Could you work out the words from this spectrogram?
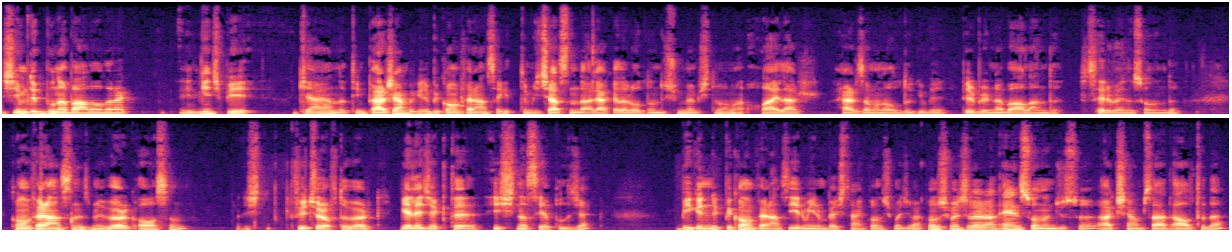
Şimdi buna bağlı olarak ilginç bir hikaye anlatayım. Perşembe günü bir konferansa gittim. Hiç aslında alakadar olduğunu düşünmemiştim ama olaylar her zaman olduğu gibi birbirine bağlandı serüvenin sonunda. Konferansın ismi Work Awesome. İşte Future of the Work. Gelecekte iş nasıl yapılacak? Bir günlük bir konferans. 20-25 tane konuşmacı var. Konuşmacılardan en sonuncusu akşam saat 6'da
